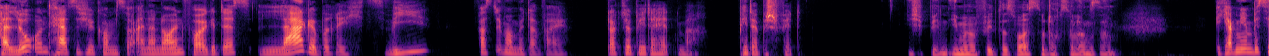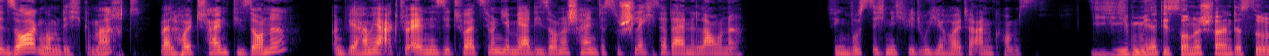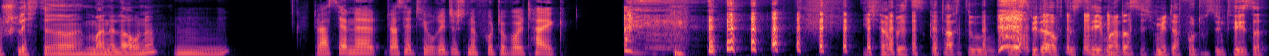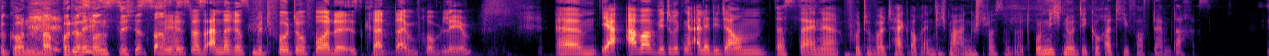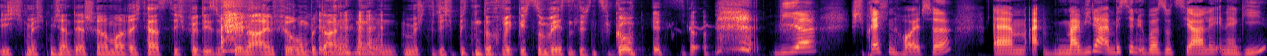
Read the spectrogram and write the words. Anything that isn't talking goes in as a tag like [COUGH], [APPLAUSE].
Hallo und herzlich willkommen zu einer neuen Folge des Lageberichts. Wie fast immer mit dabei. Dr. Peter Hettenbach. Peter, bist fit? Ich bin immer fit, das weißt du doch so langsam. Ich habe mir ein bisschen Sorgen um dich gemacht, weil heute scheint die Sonne und wir haben ja aktuell eine Situation, je mehr die Sonne scheint, desto schlechter deine Laune. Deswegen wusste ich nicht, wie du hier heute ankommst. Je mehr die Sonne scheint, desto schlechter meine Laune. Mhm. Du hast ja eine, du hast ja theoretisch eine Photovoltaik. Ich habe jetzt gedacht, du gehst wieder auf das Thema, dass ich mit der Photosynthese begonnen habe oder sonstige Sachen. Nee, ist was anderes mit Foto vorne, ist gerade dein Problem. Ähm, ja, aber wir drücken alle die Daumen, dass deine Photovoltaik auch endlich mal angeschlossen wird und nicht nur dekorativ auf deinem Dach ist. Ich möchte mich an der Stelle nochmal recht herzlich für diese schöne Einführung bedanken [LAUGHS] und möchte dich bitten, doch wirklich zum Wesentlichen zu kommen. [LAUGHS] So. Wir sprechen heute ähm, mal wieder ein bisschen über soziale Energie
